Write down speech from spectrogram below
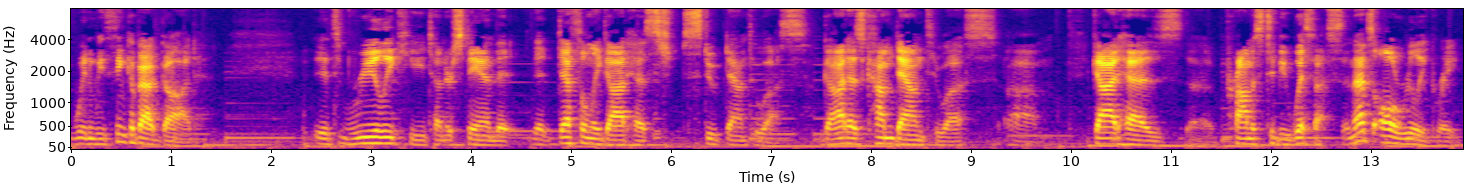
when we think about God, it's really key to understand that that definitely God has stooped down to us. God has come down to us. Um, God has uh, promised to be with us, and that's all really great.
